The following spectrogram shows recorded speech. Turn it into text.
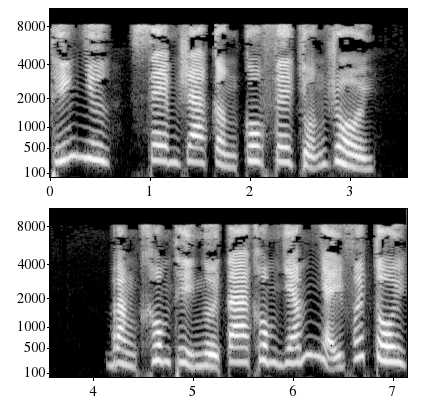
Thiến Như, xem ra cần cô phê chuẩn rồi. Bằng không thì người ta không dám nhảy với tôi.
